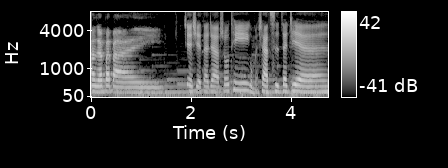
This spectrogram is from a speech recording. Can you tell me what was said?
大家拜拜，谢谢大家的收听，我们下次再见。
